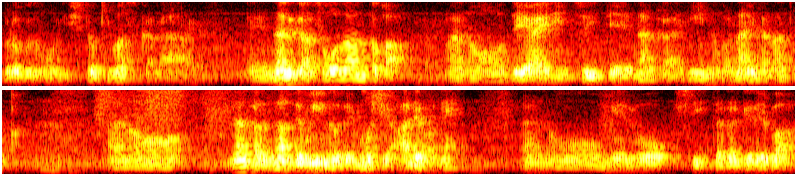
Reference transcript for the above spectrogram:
ブログの方にしときますから、えー何か相談とか、あの出会いについて何かいいのがないかなとか、あのなんか何でもいいのでもしあればね、あのメールをしていただければ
